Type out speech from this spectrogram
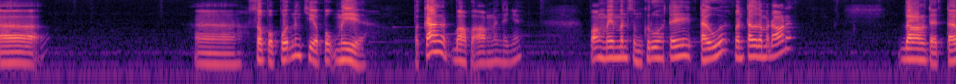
អឺអឺសុពពុទ្ធនឹងជាឪពុកមាបកើតរបស់ព្រះអង្គហ្នឹងឃើញទេ បងមិនមិនសង្គ្រោះទេទៅមិនទៅតែម្ដងណាដល់តែទៅ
